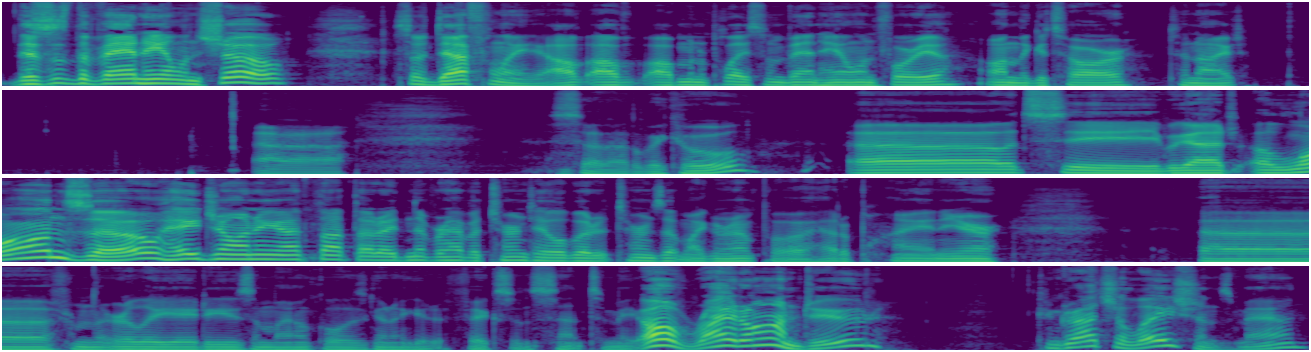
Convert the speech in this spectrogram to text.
This is the Van Halen show, so definitely I'll, I'll I'm gonna play some Van Halen for you on the guitar tonight. Uh, so that'll be cool. Uh, let's see. We got Alonzo. Hey Johnny, I thought that I'd never have a turntable, but it turns out my grandpa had a Pioneer uh, from the early '80s, and my uncle is gonna get it fixed and sent to me. Oh, right on, dude. Congratulations, man.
